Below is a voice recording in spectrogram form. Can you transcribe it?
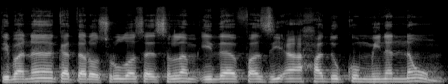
di mana kata Rasulullah SAW, "Idza fazi'a ahadukum minan naum."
